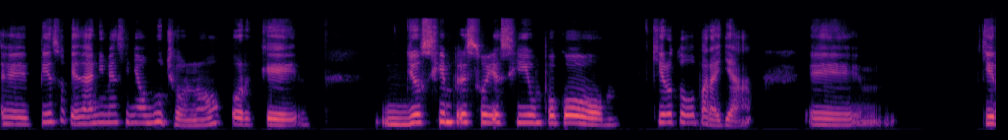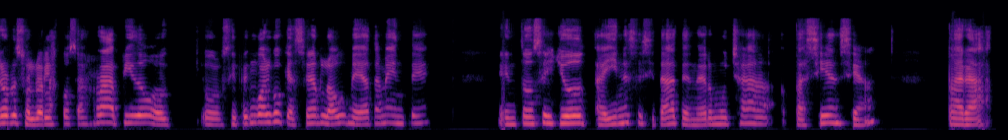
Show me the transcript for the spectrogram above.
eh, pienso que Dani me ha enseñado mucho, ¿no? Porque yo siempre soy así un poco, quiero todo para allá, eh, quiero resolver las cosas rápido o, si tengo algo que hacer, lo hago inmediatamente. Entonces yo ahí necesitaba tener mucha paciencia para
